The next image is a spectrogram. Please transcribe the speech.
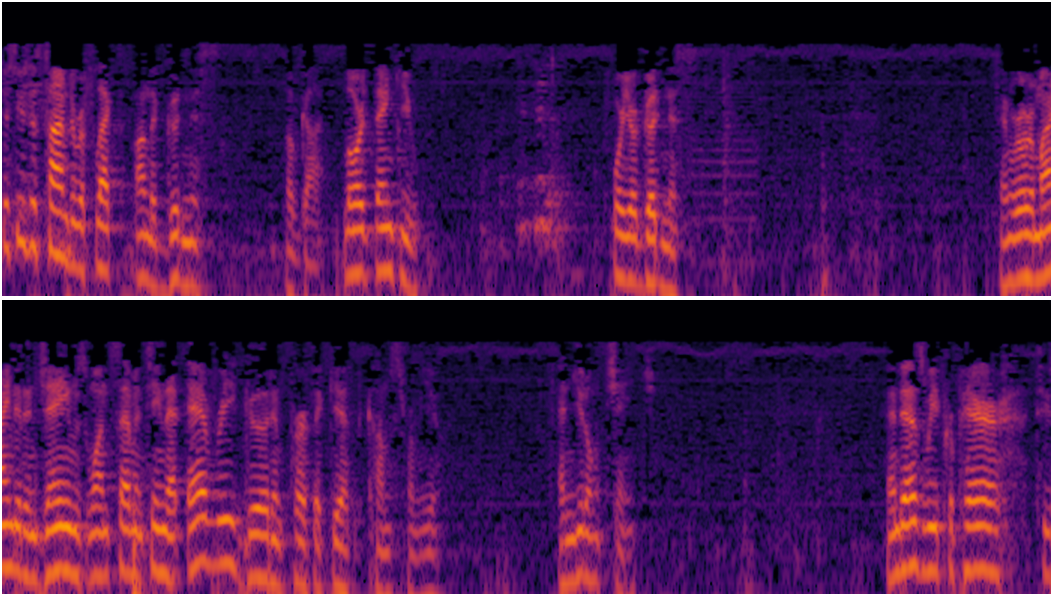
Just use this time to reflect on the goodness of God. Lord, thank you for your goodness. And we're reminded in James 1:17 that every good and perfect gift comes from you. And you don't change. And as we prepare to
